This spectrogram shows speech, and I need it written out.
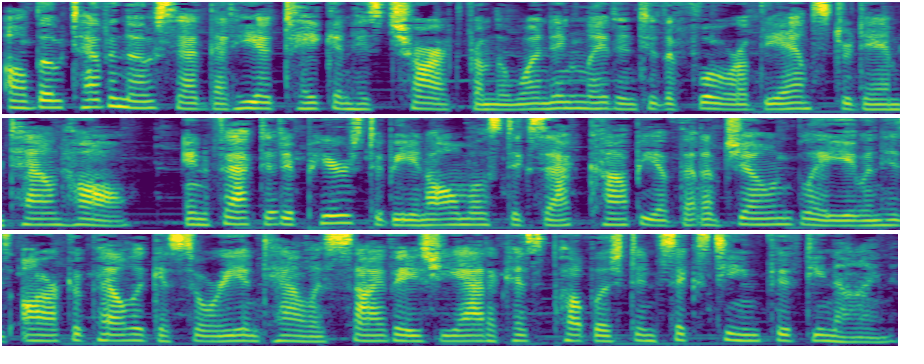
Although Thevenot said that he had taken his chart from the one inlaid into the floor of the Amsterdam town hall, in fact it appears to be an almost exact copy of that of Joan Blaeu in his Archipelagus Orientalis Sive Asiaticus published in 1659.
